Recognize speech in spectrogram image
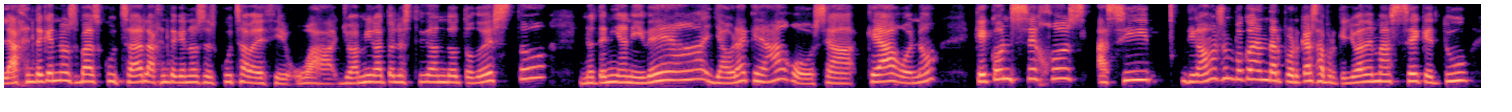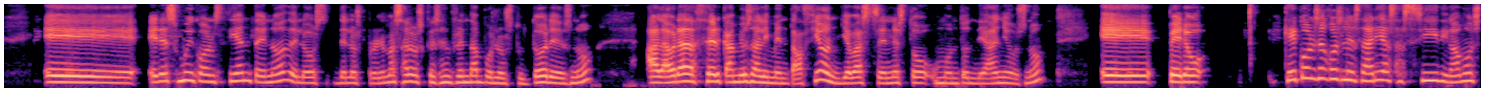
la gente que nos va a escuchar, la gente que nos escucha va a decir: "Guau, yo a mi gato le estoy dando todo esto, no tenía ni idea, ¿y ahora qué hago?". O sea, ¿qué hago, no? ¿Qué consejos así, digamos, un poco de andar por casa? Porque yo además sé que tú, eh, eres muy consciente, ¿no? De los de los problemas a los que se enfrentan, pues, los tutores, ¿no? A la hora de hacer cambios de alimentación, llevas en esto un montón de años, ¿no? Eh, pero, ¿qué consejos les darías así, digamos,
